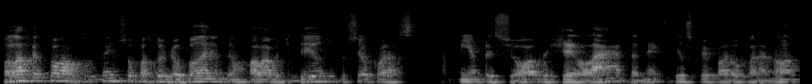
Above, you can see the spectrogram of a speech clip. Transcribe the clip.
Olá pessoal, tudo bem? sou o pastor Giovanni, tenho uma palavra de Deus para o seu coração. Manhã preciosa, gelada, né, que Deus preparou para nós,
